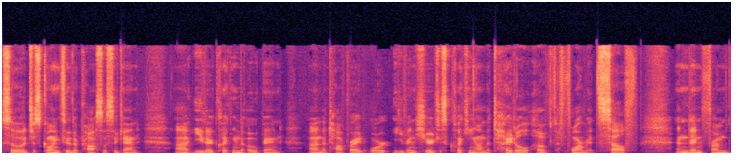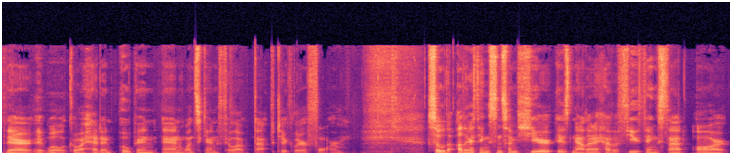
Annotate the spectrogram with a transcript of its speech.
So just going through the process again, uh, either clicking the open on the top right or even here just clicking on the title of the form itself. And then from there it will go ahead and open and once again fill out that particular form. So the other thing since I'm here is now that I have a few things that are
